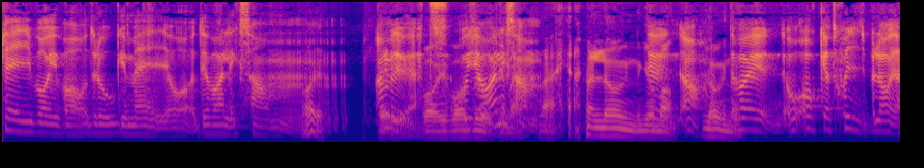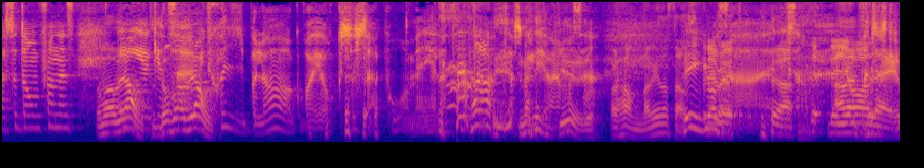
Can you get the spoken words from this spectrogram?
Playboy var och drog i mig och det var liksom... Oj. Ja, men du vet. Vad- vad och jag du liksom... Nej, men lugn gumman. Ja, lugn. det var ju, och, och att skivbolag, alltså de från ens De var överallt, egen, de var överallt. mitt skivbolag var ju också så här på mig hela tiden. Jag skulle Men göra gud, massa, var hamnar vi någonstans? Liksom, Det är jag, att jag skulle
